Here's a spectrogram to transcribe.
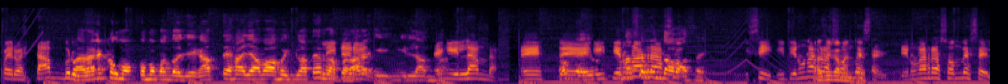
pero está brutal. Para es como, como cuando llegaste allá abajo a Inglaterra, para en Irlanda. en Irlanda. Este, Ok, y tiene una, razón. base. Sí, y tiene una razón de ser. Tiene una razón de ser.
